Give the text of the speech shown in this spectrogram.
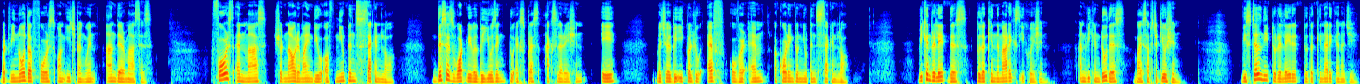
but we know the force on each penguin and their masses. Force and mass should now remind you of Newton's second law. This is what we will be using to express acceleration A, which will be equal to F over m according to Newton's second law. We can relate this to the kinematics equation, and we can do this by substitution. We still need to relate it to the kinetic energy.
